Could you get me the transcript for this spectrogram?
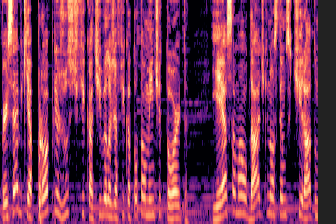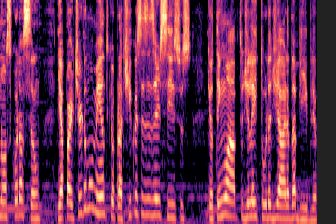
Percebe que a própria justificativa ela já fica totalmente torta. E é essa maldade que nós temos que tirar do nosso coração. E a partir do momento que eu pratico esses exercícios, que eu tenho um hábito de leitura diária da Bíblia,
